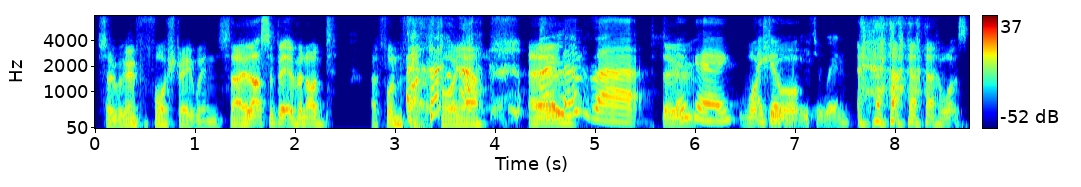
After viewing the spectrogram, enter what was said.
So we're going for four straight wins. So that's a bit of an odd a fun fact for you. I Um, love that. so okay. I don't your- want you to win. what's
